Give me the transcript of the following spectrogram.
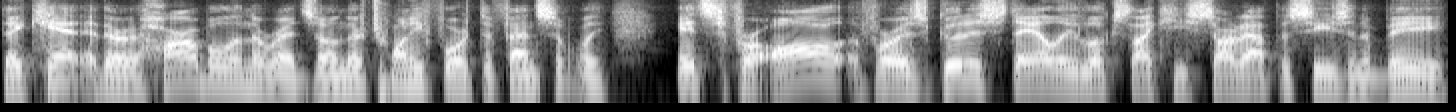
They can't. They're horrible in the red zone. They're 24th defensively. It's for all for as good as Staley looks like he started out the season to be.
